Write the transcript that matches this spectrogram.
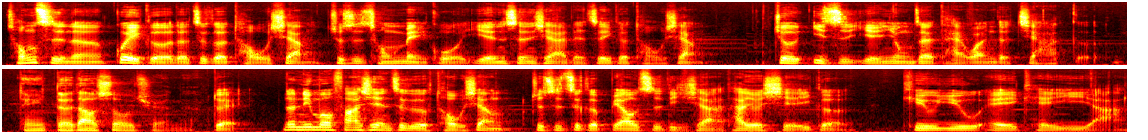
从此呢，贵格的这个头像就是从美国延伸下来的这个头像，就一直沿用在台湾的价格。等于得到授权了。对，那你有没有发现这个头像就是这个标志底下，它有写一个 Q U A K E R。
